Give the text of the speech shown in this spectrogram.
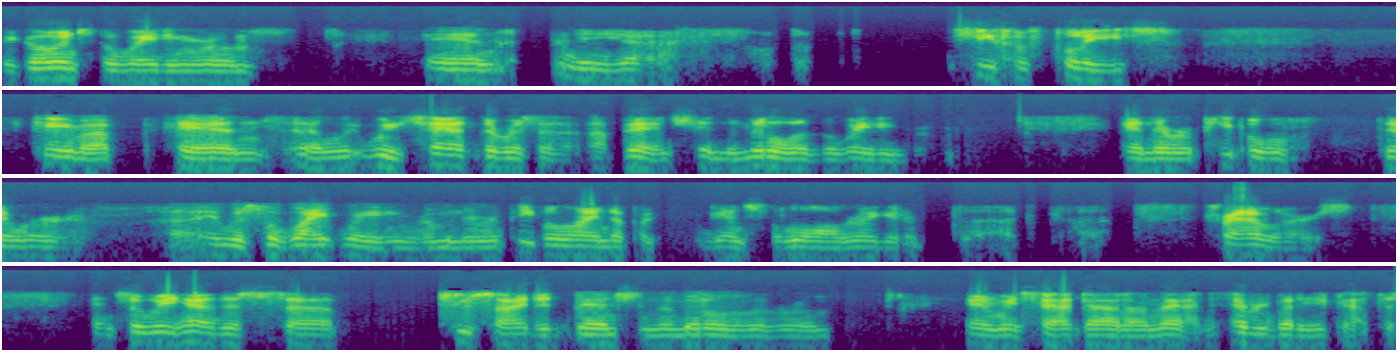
We go into the waiting room, and the uh, chief of police came up, and uh, we, we sat. There was a, a bench in the middle of the waiting room, and there were people. There were. Uh, it was the white waiting room, and there were people lined up against the wall, regular uh, travelers. And so we had this uh, two-sided bench in the middle of the room, and we sat down on that. Everybody had got to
